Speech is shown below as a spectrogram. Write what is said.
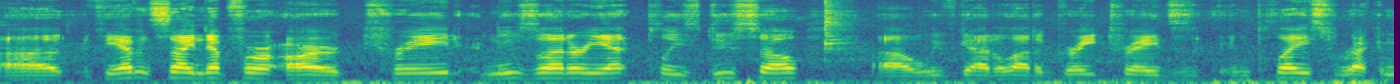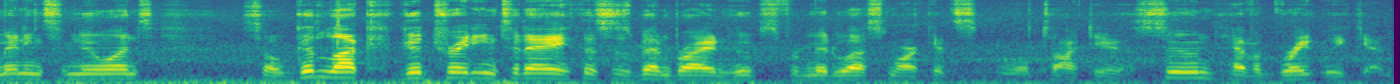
Uh, if you haven't signed up for our trade newsletter yet, please do so. Uh, we've got a lot of great trades in place, recommending some new ones. So good luck, good trading today. This has been Brian Hoops for Midwest Markets. We'll talk to you soon. Have a great weekend.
